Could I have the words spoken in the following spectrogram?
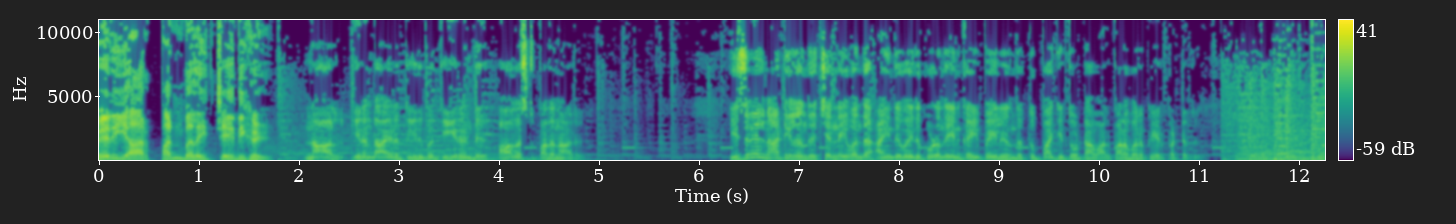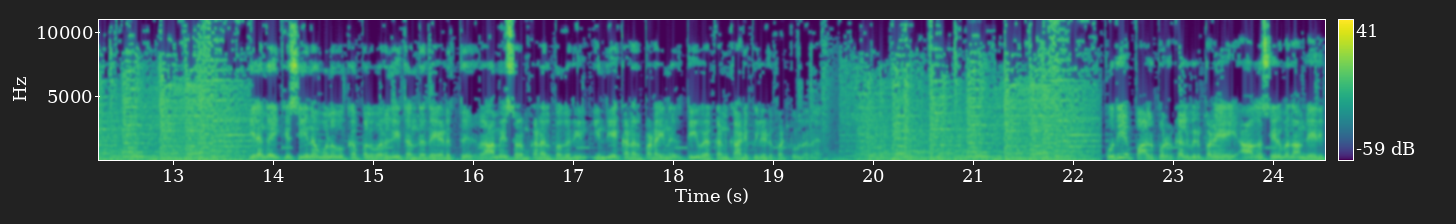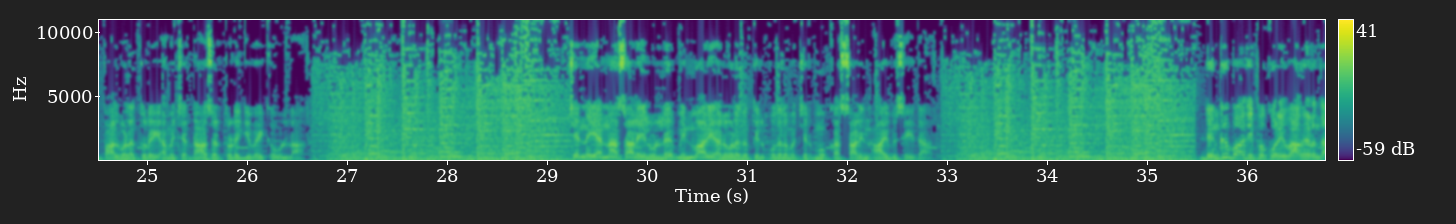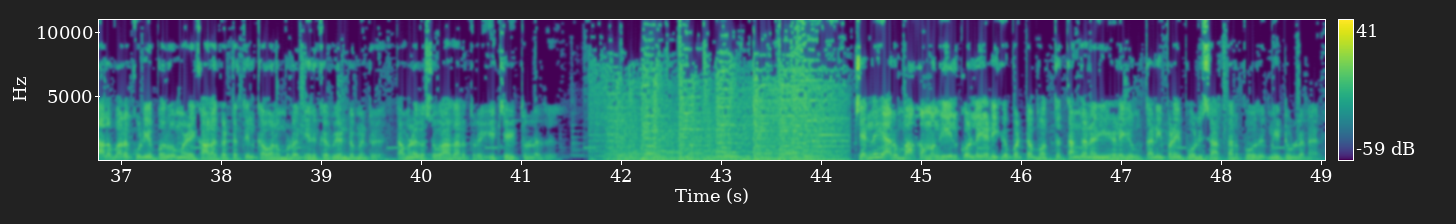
பெரியார் பண்பலை செய்திகள். நாள் இரண்டாயிரத்தி இருபத்தி இரண்டு ஆகஸ்ட் பதினாறு. இஸ்ரேல் நாட்டிலிருந்து சென்னை வந்த ஐந்து வயது குழந்தையின் கைப்பையில் இருந்த துப்பாக்கி தோட்டாவால் பரபரப்பு ஏற்பட்டது. இலங்கைக்கு சீன உளவு கப்பல் வருகை தந்ததை அடுத்து ராமேஸ்வரம் கடல் பகுதியில் இந்திய கடற்படையினர் தீவிர கண்காணிப்பில் ஈடுபட்டுள்ளனர். புதிய பால் பொருட்கள் விற்பனையை ஆகஸ்ட் இருபதாம் தேதி பால்வளத்துறை அமைச்சர் நாசர் தொடங்கி வைக்க உள்ளாா் சென்னை அண்ணா சாலையில் உள்ள மின்வாரி அலுவலகத்தில் முதலமைச்சர் மு ஸ்டாலின் ஆய்வு செய்தார். டெங்கு பாதிப்பு குறைவாக இருந்தாலும் வரக்கூடிய பருவமழை காலகட்டத்தில் கவனமுடன் இருக்க வேண்டும் என்று தமிழக சுகாதாரத்துறை எச்சரித்துள்ளது. சென்னை அரும்பாக்கம் வங்கியில் கொள்ளையடிக்கப்பட்ட மொத்த தங்க நகைகளையும் தனிப்படை போலீசார் தற்போது மீட்டுள்ளனர்.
